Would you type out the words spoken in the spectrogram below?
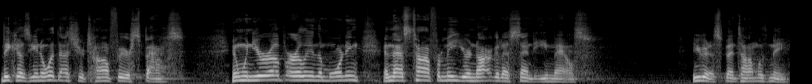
Because you know what? That's your time for your spouse. And when you're up early in the morning and that's time for me, you're not going to send emails. You're going to spend time with me.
